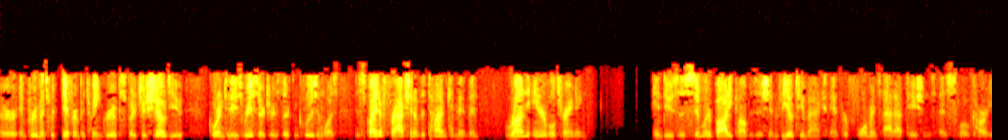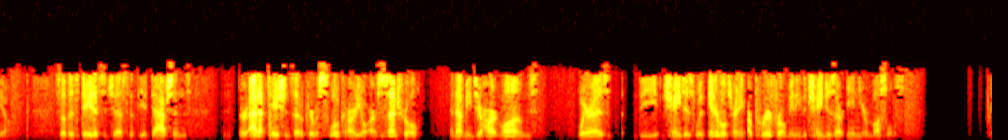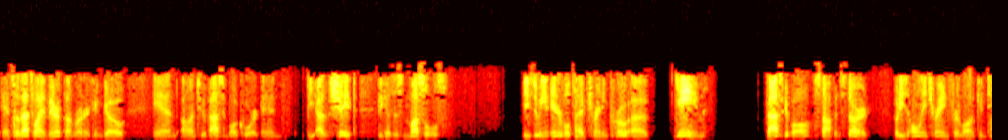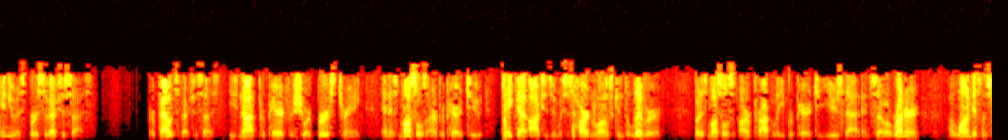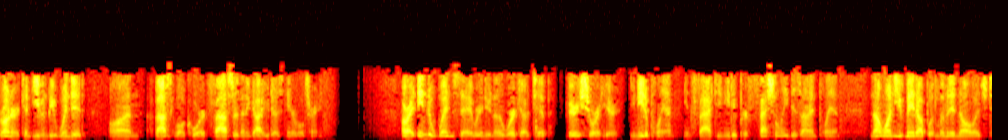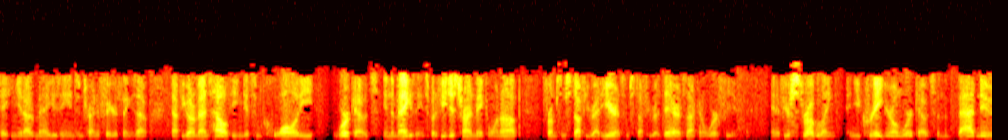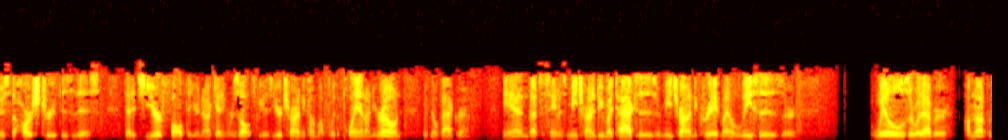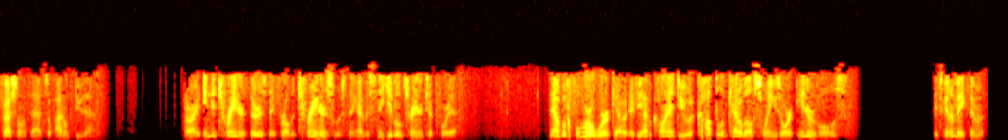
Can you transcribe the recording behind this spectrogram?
or improvements were different between groups, but it just showed you, according to these researchers, their conclusion was despite a fraction of the time commitment, run interval training induces similar body composition, VO2 max, and performance adaptations as slow cardio. So this data suggests that the adaptations or adaptations that occur with slow cardio are central, and that means your heart and lungs, whereas the changes with interval training are peripheral, meaning the changes are in your muscles. And so that's why a marathon runner can go and onto a basketball court and be out of shape because his muscles, he's doing an interval type training pro, uh, game, basketball, stop and start, but he's only trained for long continuous bursts of exercise or bouts of exercise. He's not prepared for short burst training and his muscles aren't prepared to take that oxygen which his heart and lungs can deliver, but his muscles aren't properly prepared to use that. And so a runner, a long distance runner can even be winded on a basketball court faster than a guy who does interval training. All right, into Wednesday, we're going to do another workout tip. Very short here. You need a plan. In fact, you need a professionally designed plan. Not one you've made up with limited knowledge, taking it out of magazines and trying to figure things out. Now, if you go to Men's Health, you can get some quality workouts in the magazines. But if you just try and make one up from some stuff you read here and some stuff you read there, it's not going to work for you. And if you're struggling and you create your own workouts, then the bad news, the harsh truth is this, that it's your fault that you're not getting results because you're trying to come up with a plan on your own with no background. And that's the same as me trying to do my taxes or me trying to create my own leases or wills or whatever. I'm not a professional at that, so I don't do that. All right, into Trainer Thursday for all the trainers listening. I have a sneaky little trainer tip for you. Now, before a workout, if you have a client do a couple of kettlebell swings or intervals, it's going to make them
